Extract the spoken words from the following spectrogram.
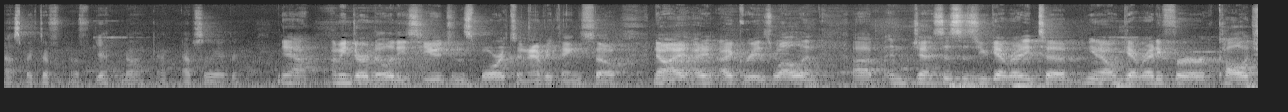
Aspect of, of yeah, no, I absolutely agree. Yeah, I mean durability is huge in sports and everything. So no, I, I, I agree as well. And uh, and Genesis, as you get ready to you know get ready for college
